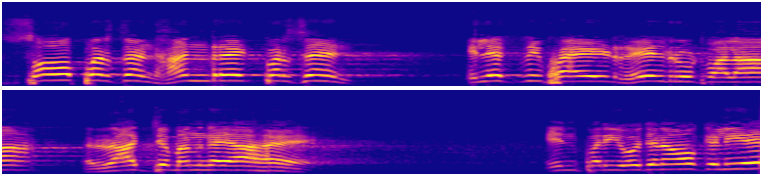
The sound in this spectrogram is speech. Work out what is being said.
100 percent, hundred percent electrified rail route वाला राज्य बन गया है। इन परियोजनाओं के लिए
